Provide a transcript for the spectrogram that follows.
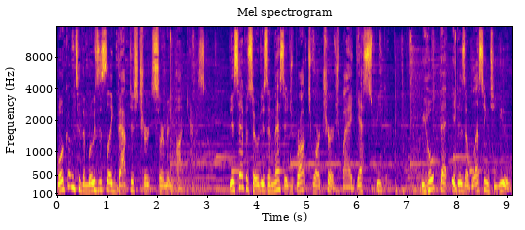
Welcome to the Moses Lake Baptist Church Sermon Podcast. This episode is a message brought to our church by a guest speaker. We hope that it is a blessing to you,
